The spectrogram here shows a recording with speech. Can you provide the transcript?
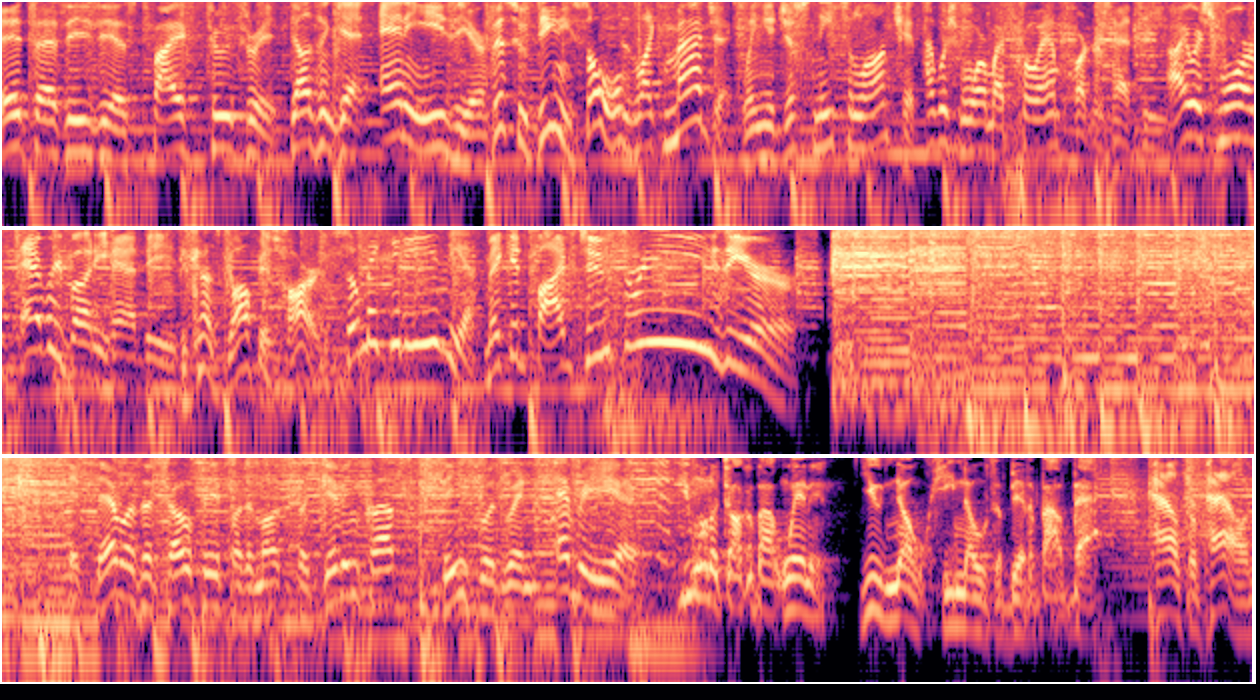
It's as easy as 523. Doesn't get any easier. This Houdini Soul is like magic when you just need to launch it. I wish more of my Pro Am partners had these. I wish more everybody had these. Because golf is hard, so make it easier. Make it 523 easier. If there was a trophy for the most forgiving clubs, these would win every year. You want to talk about winning? You know he knows a bit about that. Pound for pound,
